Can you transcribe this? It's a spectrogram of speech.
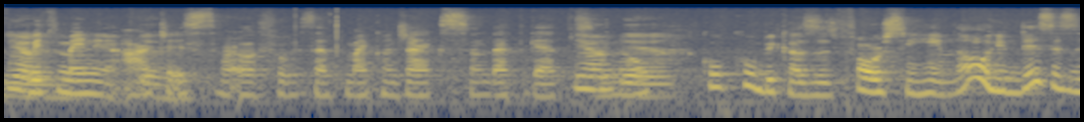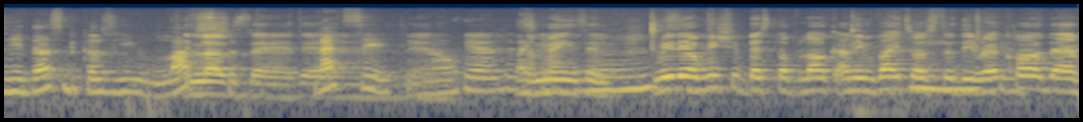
Yeah. With many artists, for, for example, Michael Jackson, that gets Yeah. you know Yeah. cool, cool because it's forcing him. No, he this is he does because he loves. He loves to- it. Yeah, That's it. yeah. You know. Yeah, that's Like- Amazing. Really, I wish you best of luck and invite us to the record uh,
